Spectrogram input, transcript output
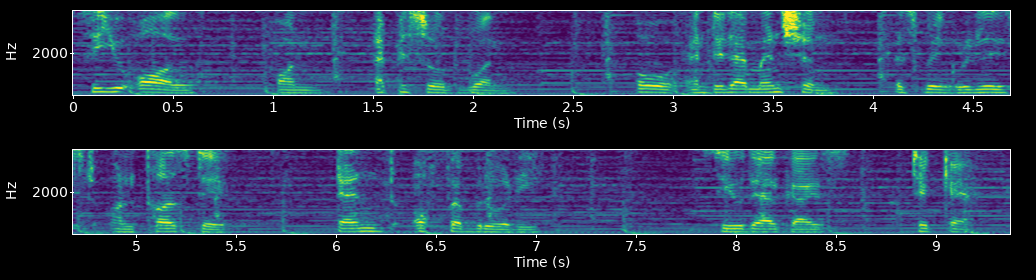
See you all on episode 1. Oh, and did I mention it's being released on Thursday, 10th of February. See you there, guys. Take care.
